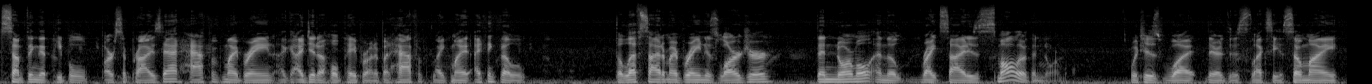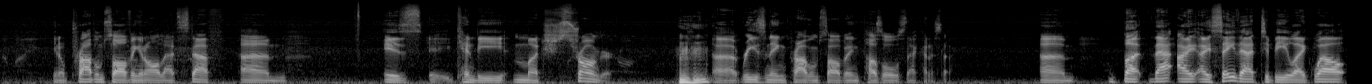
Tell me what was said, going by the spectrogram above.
something that people are surprised at. Half of my brain, I, I did a whole paper on it, but half of like my, I think the the left side of my brain is larger than normal, and the right side is smaller than normal, which is what their dyslexia. So my, you know, problem solving and all that stuff um, is can be much stronger. Uh, reasoning, problem solving, puzzles, that kind of stuff. Um, but that I, I say that to be like, well,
